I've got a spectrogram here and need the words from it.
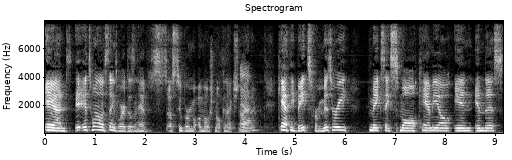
And it's one of those things where it doesn't have a super emotional connection Yeah. either. Kathy Bates from Misery makes a small cameo in in this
